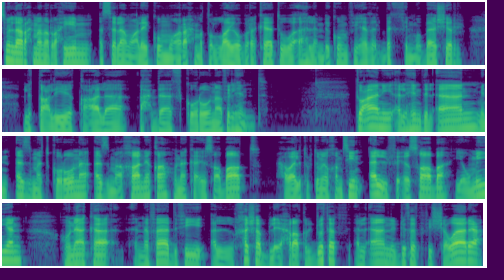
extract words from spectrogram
بسم الله الرحمن الرحيم. السلام عليكم ورحمة الله وبركاته وأهلا بكم في هذا البث المباشر للتعليق على أحداث كورونا في الهند. تعاني الهند الآن من أزمة كورونا أزمة خانقة. هناك إصابات حوالي 350 ألف إصابة يوميا. هناك نفاد في الخشب لإحراق الجثث. الآن الجثث في الشوارع.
